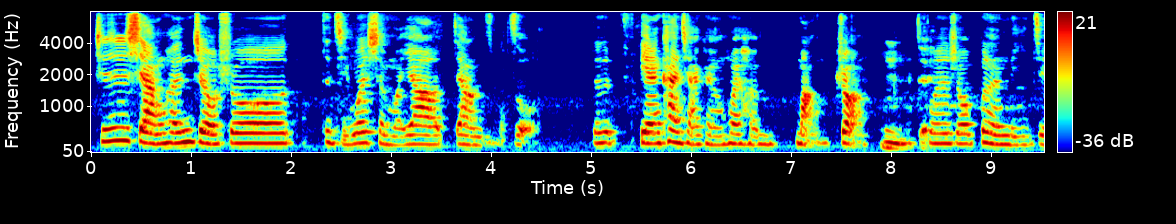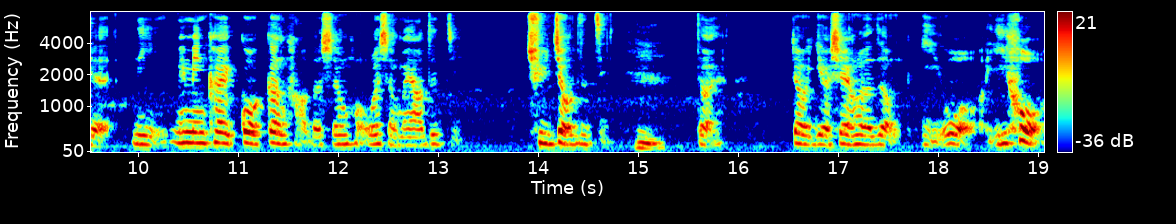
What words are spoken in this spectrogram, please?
其实想很久，说自己为什么要这样子做。就是别人看起来可能会很莽撞，嗯，对，或者说不能理解你明明可以过更好的生活，为什么要自己屈就自己？嗯，对，就有些人会有这种疑惑疑惑，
